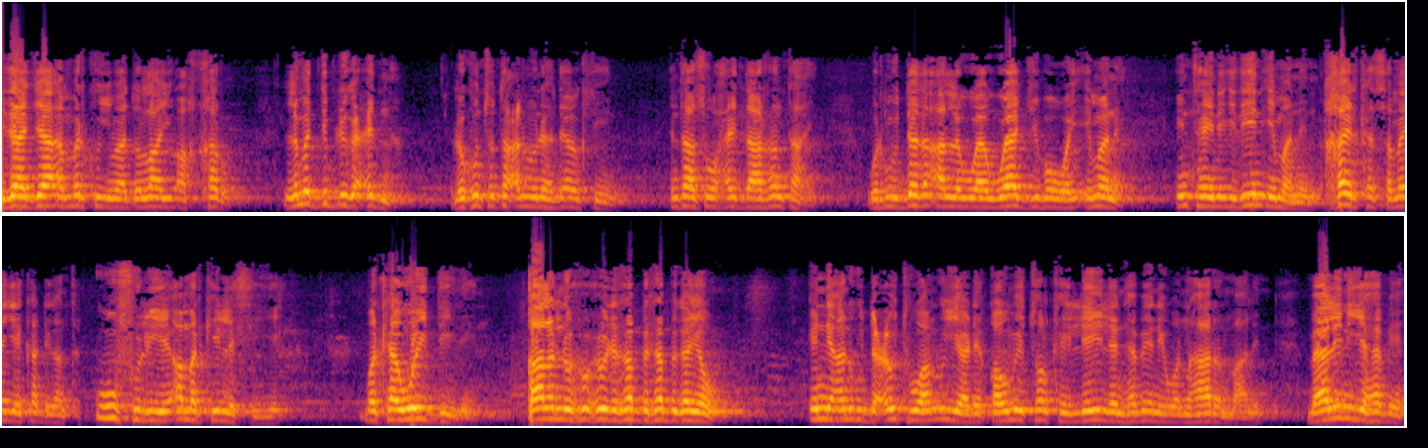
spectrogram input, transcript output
idaa jaaa markuu yimaado laa yuakharu lama dibdhigo cidna لو كنتم تعلمون هذا أكتين انت سوحي دارن تاهي والمدد الله واجب وإيمانه انتين إذين إيمان خير كسمية كدغانت وفلي أمر كي لسيي marka way diideen qala nuuhu wuxuu yiri rabbi rabbiga إني أنا قد دعوت وأنا وياه قومي تلك الليل نهبني والنهار مالين. مالين يهبين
